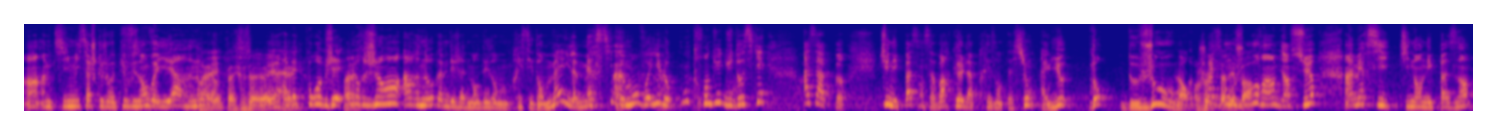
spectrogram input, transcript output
un petit message que j'aurais pu vous envoyer, Arnaud, bah, je vous avec pour objet urgent, Arnaud, comme déjà demandé dans mon précédent mail, merci de m'envoyer le compte rendu du dossier ASAP. Tu n'es pas sans savoir que la présentation a lieu dans deux jours. Non, je pas de bonjour, hein, bien sûr. Un merci qui n'en est pas un,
